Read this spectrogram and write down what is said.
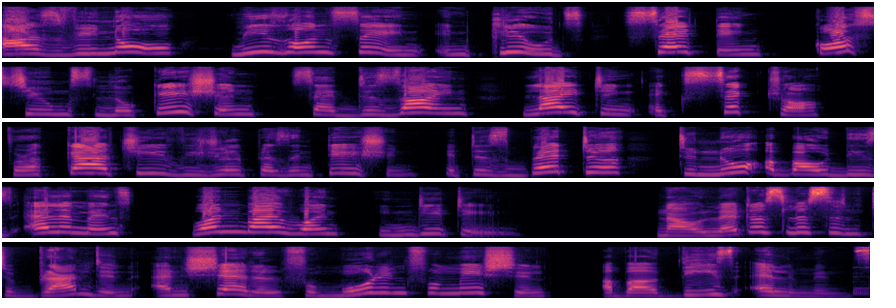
As we know, mise en scène includes setting, costumes, location, set design, lighting, etc. for a catchy visual presentation. It is better to know about these elements one by one in detail. Now let us listen to Brandon and Cheryl for more information about these elements.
